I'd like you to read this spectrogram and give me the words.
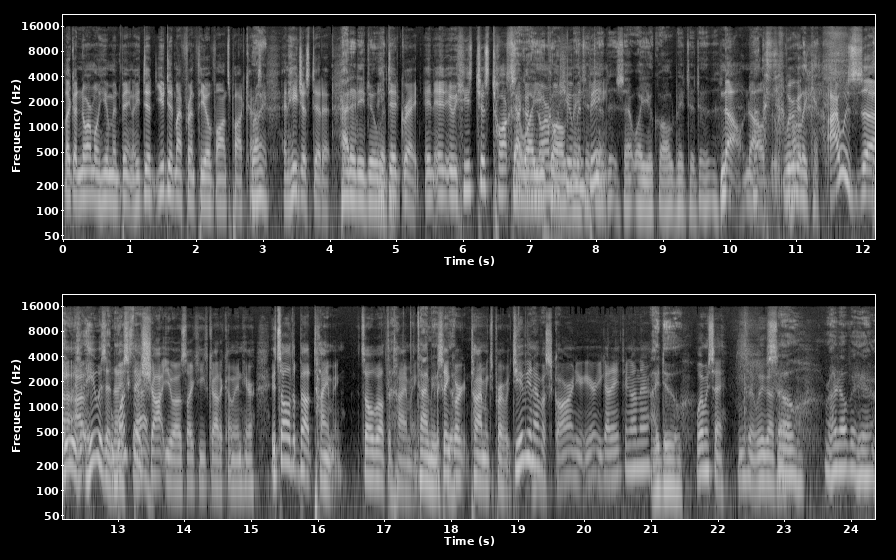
like a normal human being. He did. You did my friend Theo Von's podcast, right? And he just did it. How did he do? It? He it? did great. And it, it, he just talks like a normal human being. Is that why you called me to do this? No, no. we were, I was. Uh, he was. He was a nice guy. Once guy. they shot you, I was like, he's got to come in here. It's all about timing. It's all about the timing. Timing's I think good. our timing's perfect. Do you even have a scar on your ear? You got anything on there? I do. What do we say? Let me say. What you got so, there? right over here.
